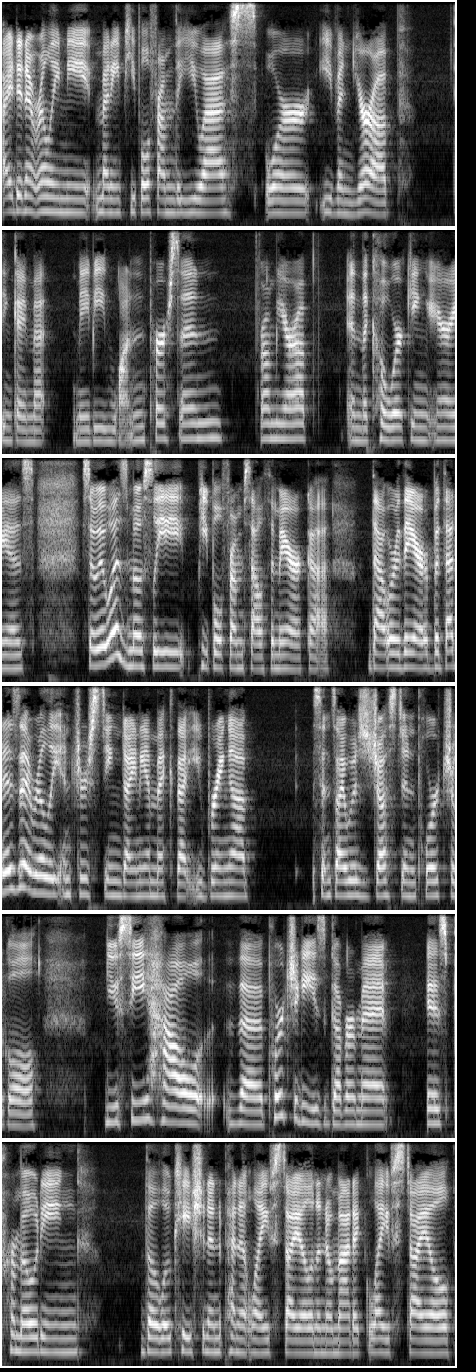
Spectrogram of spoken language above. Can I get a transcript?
I didn't really meet many people from the US or even Europe. I think I met maybe one person from Europe in the co working areas. So it was mostly people from South America that were there. But that is a really interesting dynamic that you bring up since I was just in Portugal, you see how the Portuguese government is promoting the location independent lifestyle and a nomadic lifestyle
